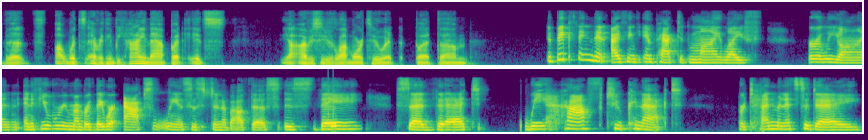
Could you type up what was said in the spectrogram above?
the uh, what's everything behind that, but it's yeah, obviously there's a lot more to it. But um the big thing that I think impacted my life early on, and if you remember, they were absolutely insistent about this, is they said that we have to connect for 10 minutes a day,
